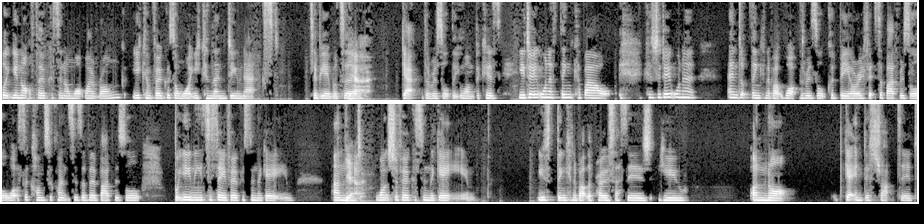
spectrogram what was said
but you're not focusing on what went wrong. You can focus on what you can then do next to be able to Yeah. get the result that you want because you don't want to think about because you don't want to end up thinking about what the result could be or if it's a bad result what's the consequences of a bad result but you need to stay focused in the game and Yeah. once you're focused in the game you're thinking about the processes you are not getting distracted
